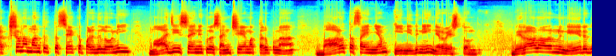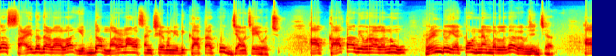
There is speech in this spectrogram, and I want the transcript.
రక్షణ మంత్రిత్వ శాఖ పరిధిలోని మాజీ సైనికుల సంక్షేమ తరపున భారత సైన్యం ఈ నిధిని నిర్వహిస్తోంది. విరాళాలను నేరుగా సాయుధ దళాల యుద్ధ మరణాల సంక్షేమ నిధి ఖాతాకు జమ చేయవచ్చు. ఆ ఖాతా వివరాలను రెండు అకౌంట్ నెంబర్లుగా విభజించారు. ఆ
